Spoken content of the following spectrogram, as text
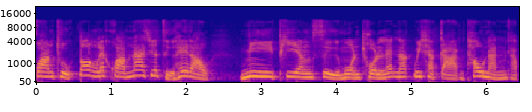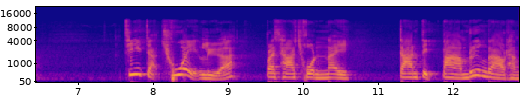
ความถูกต้องและความน่าเชื่อถือให้เรา มีเพียงสื่อมวลชนและนักวิชาการเท่านั้นครับ ที่จะช่วยเหลือประชาชนใน การติดตามเรื่องราวทาง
